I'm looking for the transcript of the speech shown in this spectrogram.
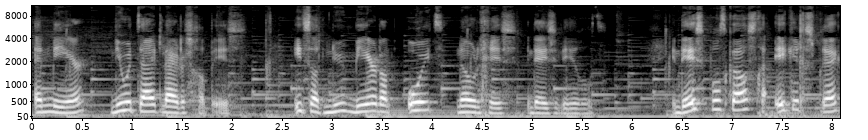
en meer nieuwe tijd leiderschap is. Iets dat nu meer dan ooit nodig is in deze wereld. In deze podcast ga ik in gesprek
